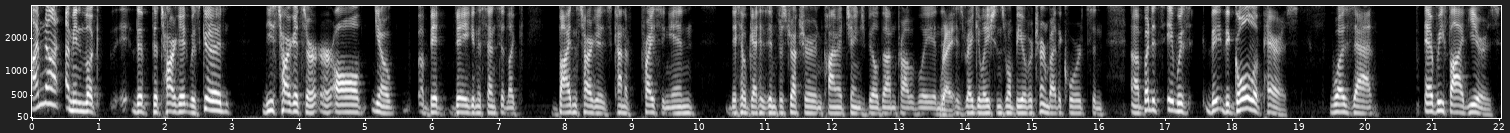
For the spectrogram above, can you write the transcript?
I'm not. I mean, look, the the target was good. These targets are, are all you know a bit vague in the sense that like Biden's target is kind of pricing in that he'll get his infrastructure and climate change bill done probably, and right. his regulations won't be overturned by the courts. And uh, but it's it was the the goal of Paris was that every five years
